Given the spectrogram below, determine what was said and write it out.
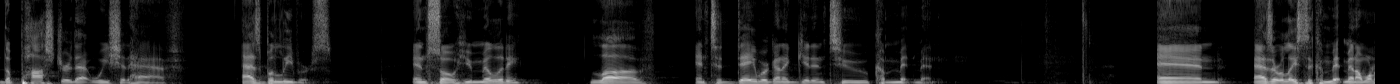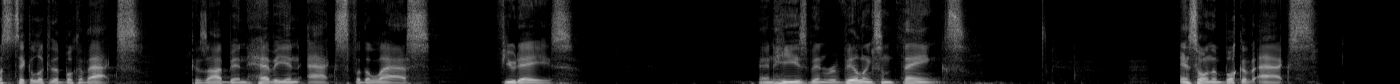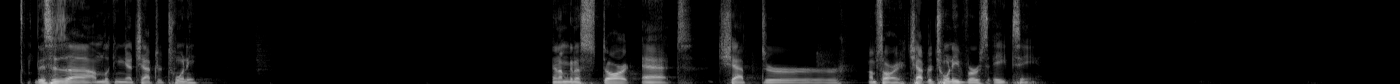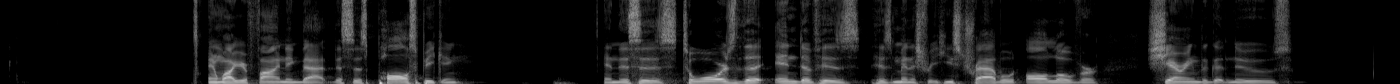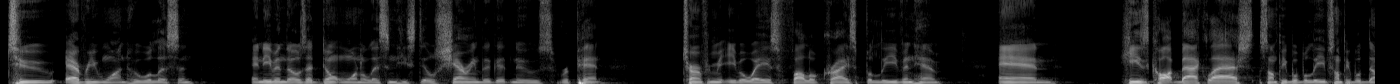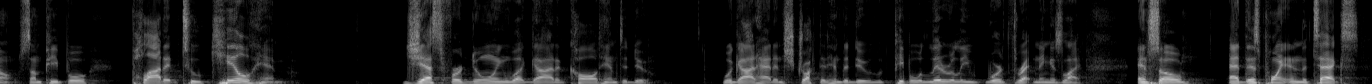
the posture that we should have as believers. And so, humility, love, and today we're going to get into commitment. And as it relates to commitment, I want us to take a look at the book of Acts because I've been heavy in Acts for the last few days. And he's been revealing some things. And so in the book of Acts, this is, uh, I'm looking at chapter 20. And I'm going to start at chapter, I'm sorry, chapter 20, verse 18. And while you're finding that, this is Paul speaking. And this is towards the end of his, his ministry. He's traveled all over sharing the good news to everyone who will listen. And even those that don't want to listen, he's still sharing the good news. Repent, turn from your evil ways, follow Christ, believe in him. And he's caught backlash. Some people believe, some people don't. Some people plotted to kill him just for doing what God had called him to do, what God had instructed him to do. People literally were threatening his life. And so at this point in the text,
